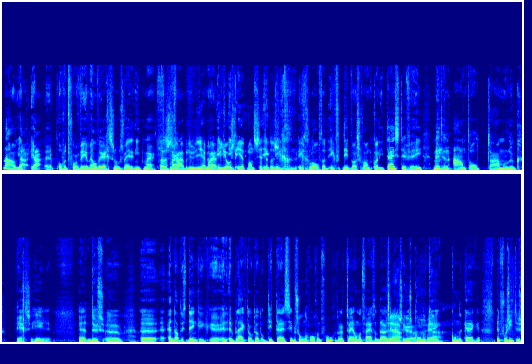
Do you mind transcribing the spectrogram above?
Nou ja, ja of het voor WML weer rechts genoeg is, weet ik niet. Maar, Dat is de maar, Bedoel, die hebben maar daar ik- Joost ik- Eertmans zitten. Ik, dus... ik, ik geloof dat ik, dit was gewoon kwaliteitstv met een aantal tamelijk rechtse heren. Hè, dus, eh, eh, en dat is denk ik, eh, het blijkt ook dat op dit tijdstip, zondagochtend vroeg, er 250.000 Ja, mensen dus konden, ja. konden kijken. Het voorziet dus,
